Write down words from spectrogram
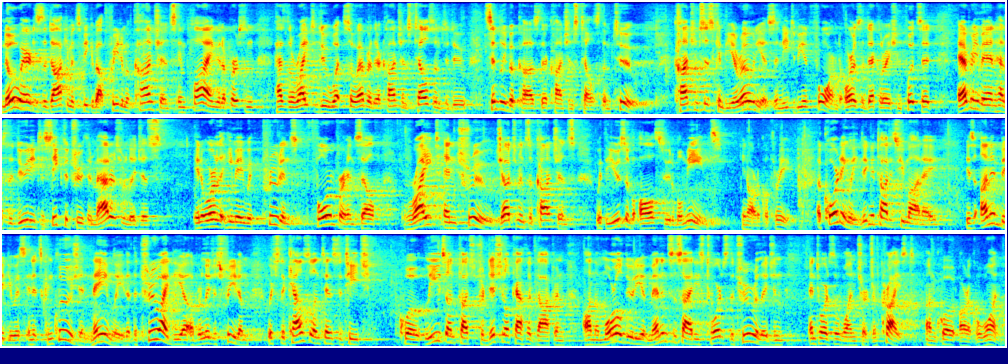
Nowhere does the document speak about freedom of conscience, implying that a person has the right to do whatsoever their conscience tells them to do simply because their conscience tells them to. Consciences can be erroneous and need to be informed, or as the Declaration puts it, every man has the duty to seek the truth in matters religious in order that he may with prudence form for himself right and true judgments of conscience with the use of all suitable means, in Article 3. Accordingly, Dignitatis Humanae is unambiguous in its conclusion, namely, that the true idea of religious freedom, which the Council intends to teach, quote, leaves untouched traditional Catholic doctrine on the moral duty of men and societies towards the true religion and towards the one Church of Christ, unquote, Article 1.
